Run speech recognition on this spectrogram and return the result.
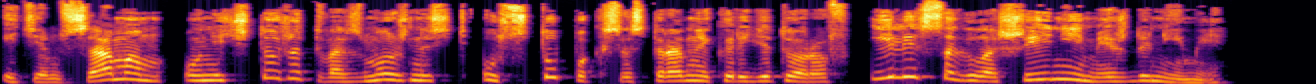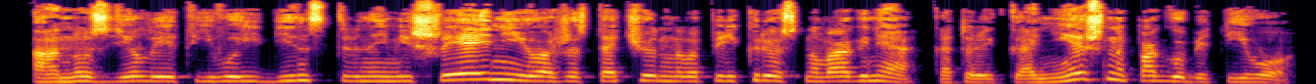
и тем самым уничтожит возможность уступок со стороны кредиторов или соглашения между ними. Оно сделает его единственной мишенью ожесточенного перекрестного огня, который, конечно, погубит его.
